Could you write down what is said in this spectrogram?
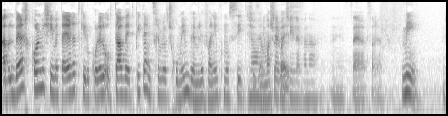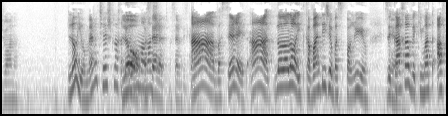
אבל בערך כל מי שהיא מתארת, כאילו, כולל אותה ואת פיתה, הם צריכים להיות שחומים, והם לבנים כמו סיד, לא, שזה אני ממש חושבת מבאס. שהיא לבנה. אני מצטערת, שרד. מי? ג'ואנה. לא, היא אומרת שיש לך לא, אור ממש... בסרט, בסרט התכוונתי. אה, בסרט. אה, לא, לא, לא, התכוונתי שבספרים. זה כן. ככה, וכמעט אף,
